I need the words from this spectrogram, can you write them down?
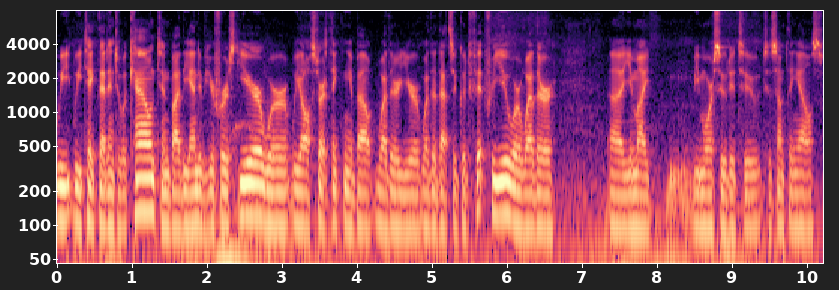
we we take that into account. And by the end of your first year, we're we all start thinking about whether you're whether that's a good fit for you or whether uh, you might be more suited to to something else.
